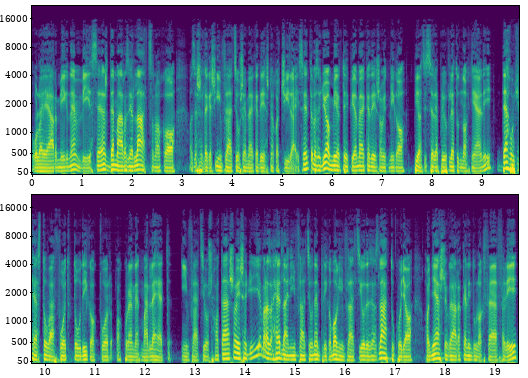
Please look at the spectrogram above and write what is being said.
olajár még nem vészes, de már azért látszanak a, az esetleges inflációs emelkedésnek a csírái. Szerintem ez egy olyan mértékű emelkedés, amit még a piaci szereplők le tudnak nyelni, de hogyha ez tovább folytatódik, akkor, akkor ennek már lehet inflációs hatása, és hogy nyilván ez a headline infláció nem pedig a maginfláció, de ezt láttuk, hogy a, ha nyersanyagárak elindulnak felfelé,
